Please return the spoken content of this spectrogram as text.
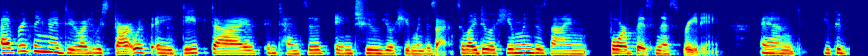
everything I do, I, we start with a deep dive intensive into your human design. So I do a human design for business reading, and you could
